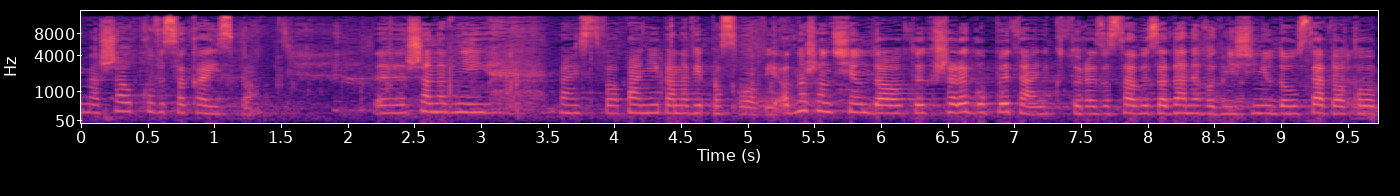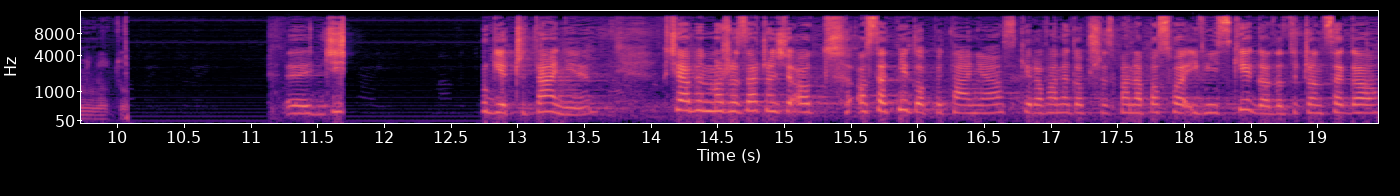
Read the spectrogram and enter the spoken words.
Panie Marszałku, Wysoka Izbo! E, Szanowni Państwo, Panie i Panowie Posłowie! Odnosząc się do tych szeregu pytań, które zostały zadane w odniesieniu do ustawy około E, Dzisiaj drugie czytanie. Chciałabym może zacząć od ostatniego pytania skierowanego przez pana posła Iwińskiego dotyczącego e,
